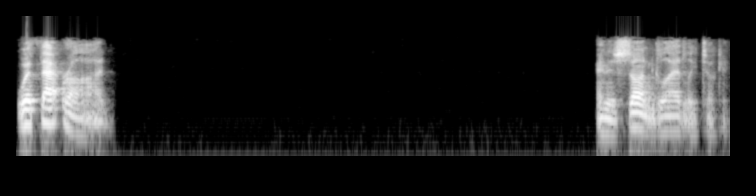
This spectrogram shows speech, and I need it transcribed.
with that rod. And his son gladly took it.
